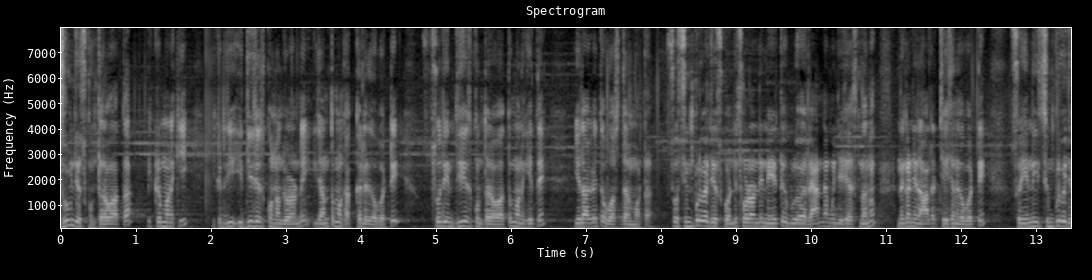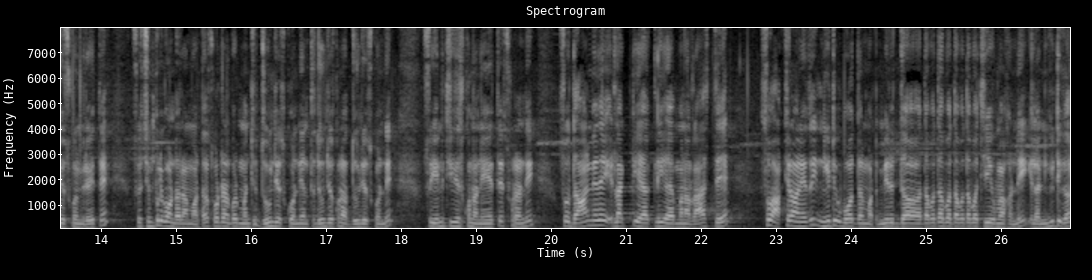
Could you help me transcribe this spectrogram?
జూమ్ చేసుకున్న తర్వాత ఇక్కడ మనకి ఇక్కడ ఇది ఇది తీసేసుకున్నాను చూడండి. ఇదంతా మనకు అక్కర్లేదు కాబట్టి. సో దీన్ని తీసేసుకున్న తర్వాత మనకైతే ఇలాగైతే వస్తుంది అనమాట సో సింపుల్గా చేసుకోండి. చూడండి నేనైతే ర్యాండమ్గా చేసేస్తున్నాను. ఎందుకంటే నేను ఆల్రెడీ చేశాను కాబట్టి. సో ఇవన్నీ సింపుల్గా చేసుకోండి మీరైతే. సో సింపుల్గా ఉండాలన్నమాట. చూడడానికి కూడా మంచిగా జూమ్ చేసుకోండి. ఎంత జూమ్ చేసుకున్నా జూమ్ చేసుకోండి. సో ఇవన్నీ తీసేసుకున్నాను నేనైతే చూడండి. సో దాని మీద ఇలా క్లి- మనం రాస్తే సో అక్షరం అనేది నీట్గా పోద్ది అనమాట మీరు ద దబ దబ దబ దబ చేయమాకండి ఇలా నీట్గా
